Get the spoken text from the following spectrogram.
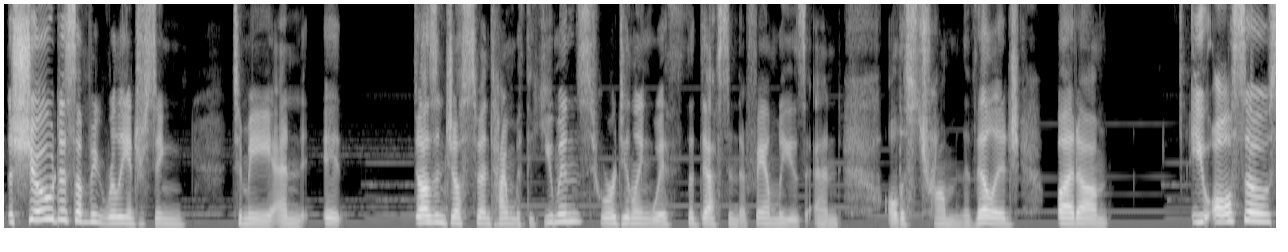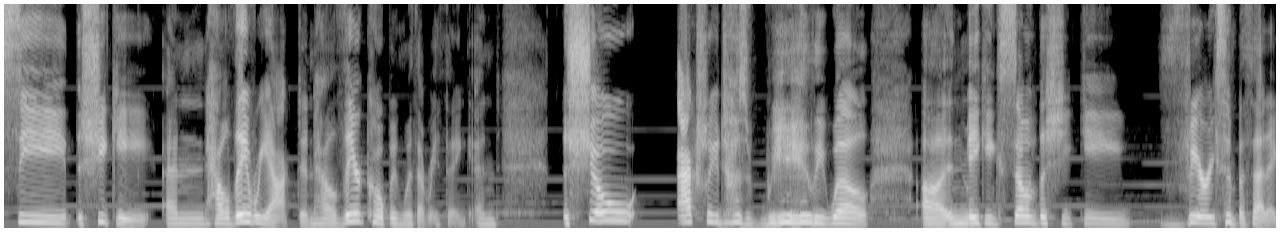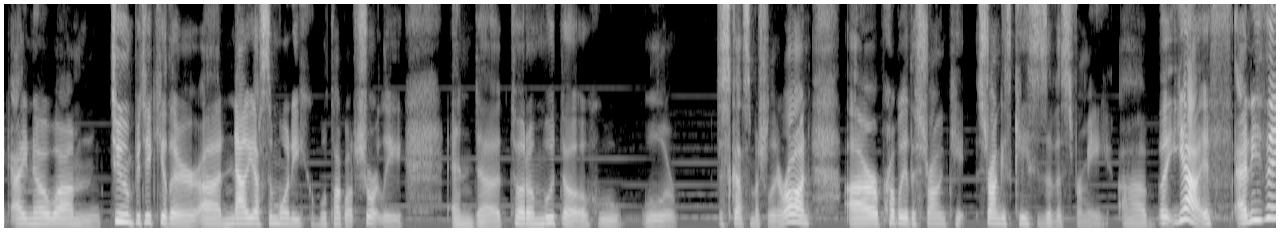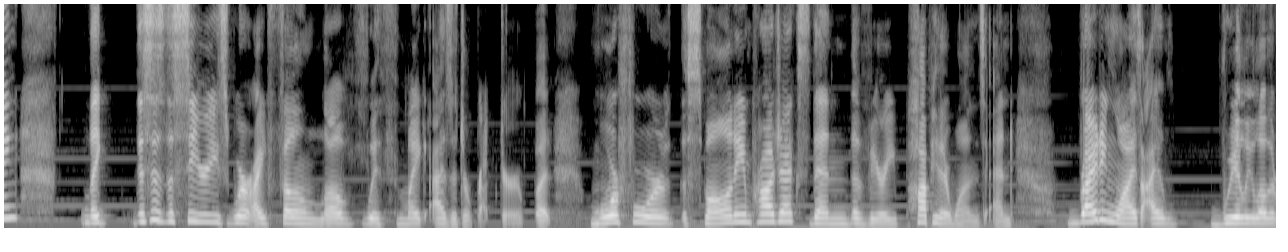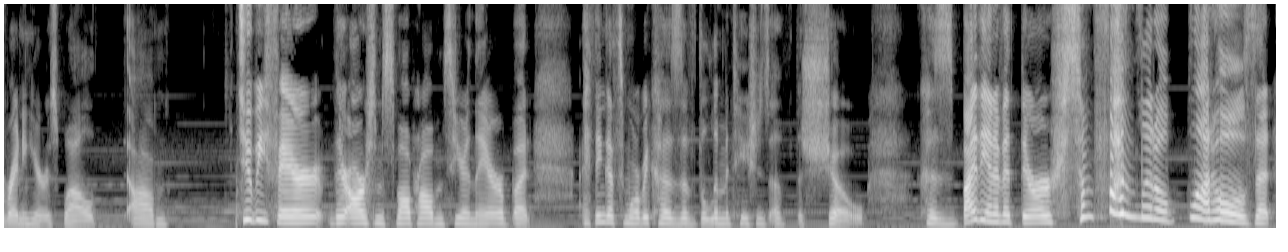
the show does something really interesting to me, and it doesn't just spend time with the humans who are dealing with the deaths in their families and all this trauma in the village, but um you also see the Shiki and how they react and how they're coping with everything. And the show actually does really well uh, in making some of the Shiki very sympathetic. I know um, two in particular, uh, Nao Yasumori, who we'll talk about shortly, and uh, Tohru Muto, who we'll discuss much later on, are probably the strong ca- strongest cases of this for me. Uh, but yeah, if anything, like this is the series where I fell in love with Mike as a director, but more for the small name projects than the very popular ones. And writing wise, I really love the writing here as well. Um, to be fair, there are some small problems here and there, but I think that's more because of the limitations of the show. Because by the end of it, there are some fun little plot holes that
